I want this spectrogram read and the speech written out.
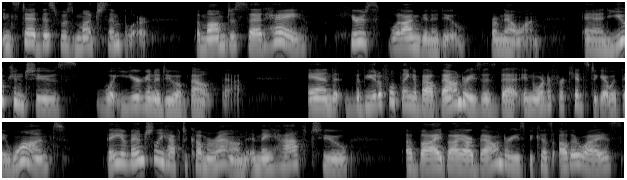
Instead, this was much simpler. The mom just said, Hey, here's what I'm going to do from now on. And you can choose what you're going to do about that. And the beautiful thing about boundaries is that in order for kids to get what they want, they eventually have to come around and they have to abide by our boundaries because otherwise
